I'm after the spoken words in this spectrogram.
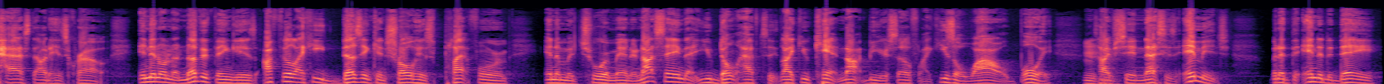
passed out in his crowd. And then on another thing is I feel like he doesn't control his platform in a mature manner. Not saying that you don't have to like you can't not be yourself. Like he's a wild boy type shit and that's his image. But at the end of the day,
